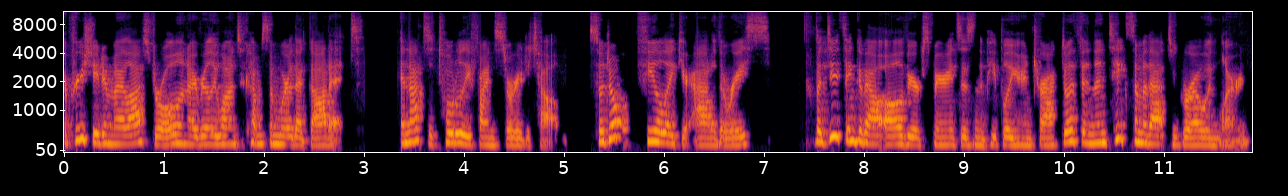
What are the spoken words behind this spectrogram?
appreciated in my last role and I really wanted to come somewhere that got it. And that's a totally fine story to tell. So don't feel like you're out of the race, but do think about all of your experiences and the people you interact with and then take some of that to grow and learn.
